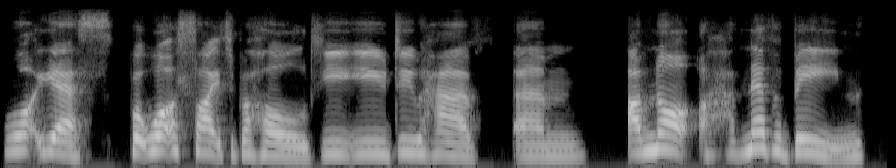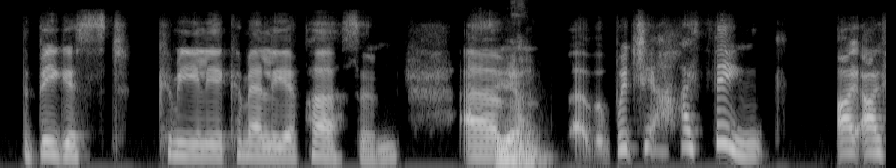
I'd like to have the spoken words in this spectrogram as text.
What, yes. But what a sight to behold. You, you do have, um, I'm not, I've never been the biggest Camellia Camellia person. Um, yeah. Uh, which I think I, I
